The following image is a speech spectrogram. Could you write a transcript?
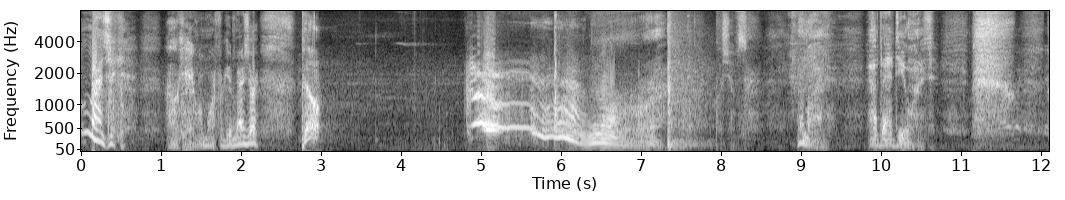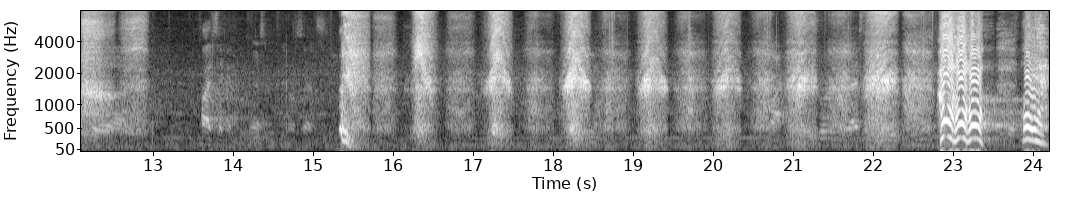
Magic. Okay, one more for good measure. Pill. Push ups. Come on. How bad do you want it? Five second rest between those sets. Oh, oh, oh, oh yeah.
